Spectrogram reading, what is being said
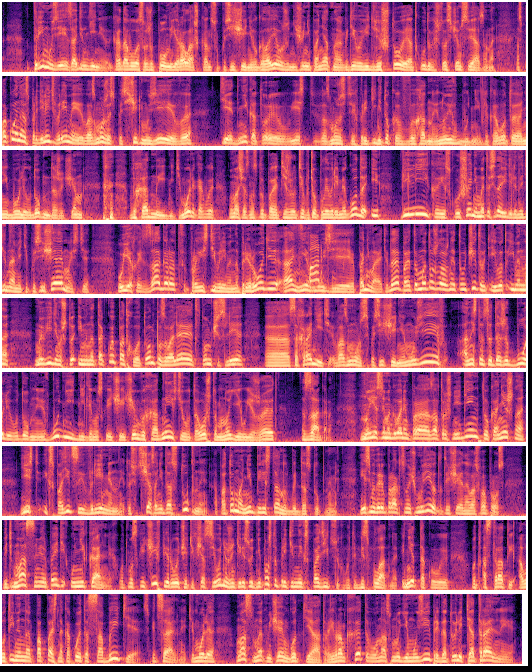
три музея за один день, когда у вас уже полный яролаж к концу посещения в голове, уже ничего не понятно, где вы видели что и откуда, что с чем связано. А спокойно распределить время и возможность посещить музеи в те дни, которые есть возможность их прийти не только в выходные, но и в будни. Для кого-то они более удобны даже, чем выходные дни. Тем более, как бы у нас сейчас наступает тяжелое, теплое время года, и великое искушение, мы это всегда видели на динамике посещаемости, уехать за город, провести время на природе, а не в, в музее. Понимаете, да? Поэтому мы тоже должны это учитывать. И вот именно мы видим, что именно такой подход, он позволяет в том числе э, сохранить возможность посещения музеев. Они становятся даже более удобными в будние дни для москвичей, чем в выходные, в силу того, что многие уезжают за город. Но если мы говорим про завтрашний день, то, конечно, есть экспозиции временные. То есть сейчас они доступны, а потом они перестанут быть доступными. Если мы говорим про акцию «Ночь музея», вот отвечая на ваш вопрос, ведь масса мероприятий уникальных. Вот москвичи, в первую очередь, их сейчас сегодня уже интересует не просто прийти на экспозицию какую-то бесплатную, нет такой вот остроты, а вот именно попасть на какое-то событие специальное. Тем более у нас мы отмечаем год театра, и в рамках этого у нас многие музеи приготовили театральные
